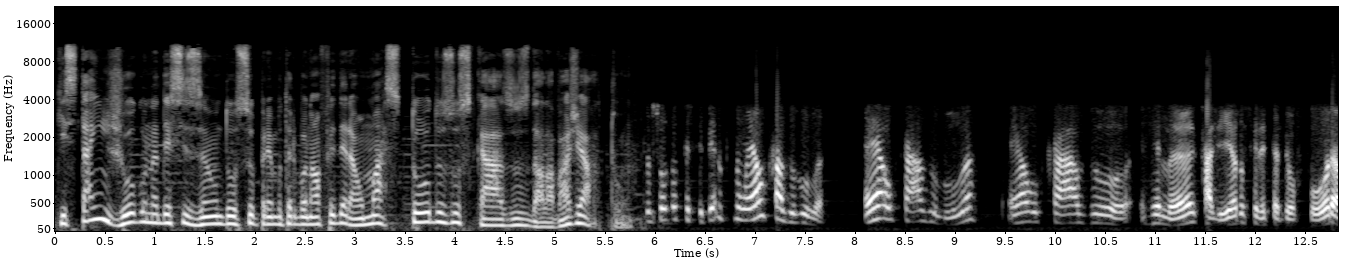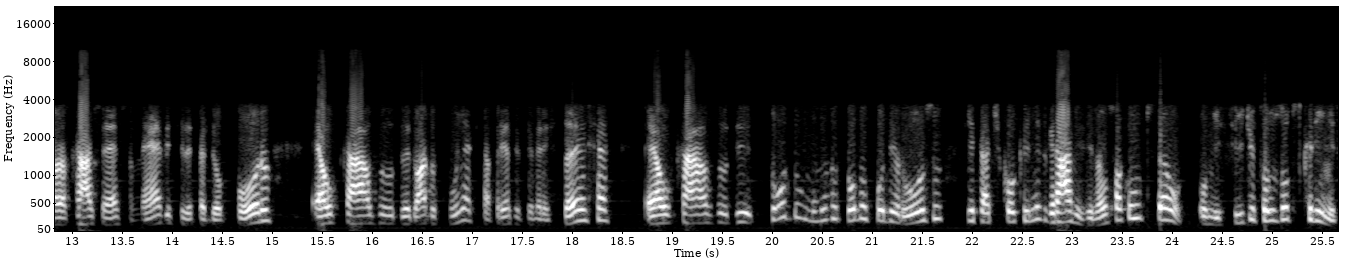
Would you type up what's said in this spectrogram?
que está em jogo na decisão do Supremo Tribunal Federal, mas todos os casos da Lava Jato. As pessoas estão percebendo que não é o caso Lula. É o caso Lula, é o caso Renan Calheiro, se ele perdeu foro, é o caso Écio Neves, se ele perdeu foro, é o caso do Eduardo Cunha, que está preso em primeira instância, é o caso de todo mundo, todo poderoso que praticou crimes graves, e não só corrupção, homicídio e todos os outros crimes.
